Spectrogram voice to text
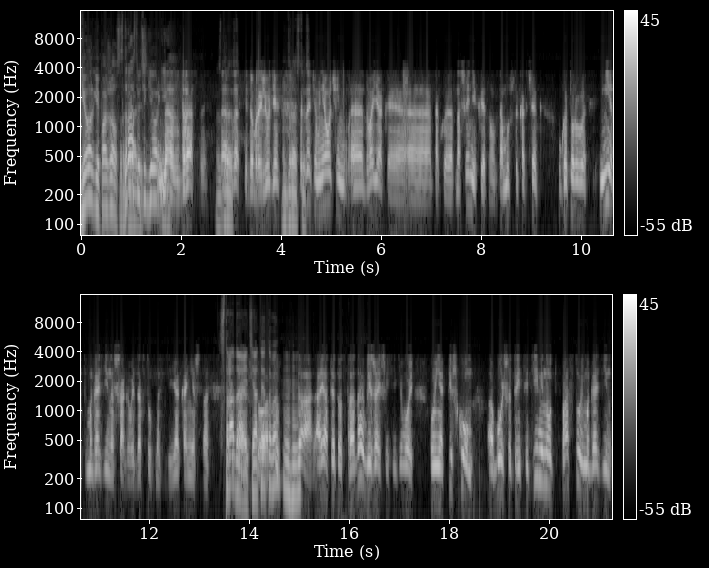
Георгий, пожалуйста. Здравствуйте, Георгий. Да, здравствуй. Здравствуйте. здравствуйте, добрые люди. Здравствуйте. Вы знаете, у меня очень э, двоякое э, такое отношение к этому, потому что как человек, у которого нет магазина шаговой доступности, я, конечно... Страдаете считаю, от этого? Тут, угу. Да, а я от этого страдаю. Ближайший сетевой у меня пешком э, больше 30 минут, простой магазин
